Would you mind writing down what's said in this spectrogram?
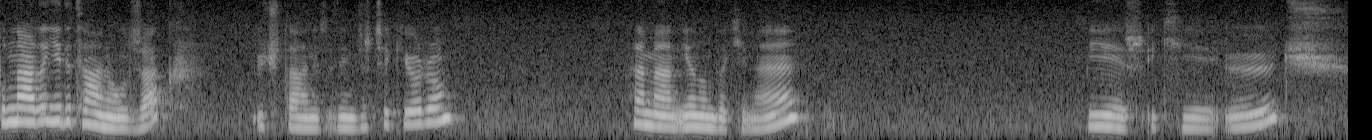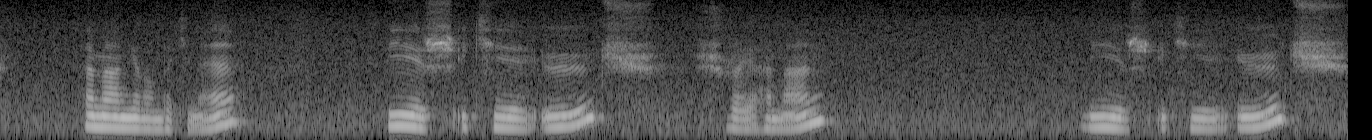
Bunlar da 7 tane olacak. 3 tane zincir çekiyorum. Hemen yanındakine. 1 2 3 hemen yanındakine. 1 2 3 şuraya hemen. 1 2 3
